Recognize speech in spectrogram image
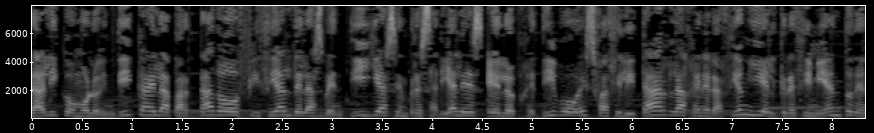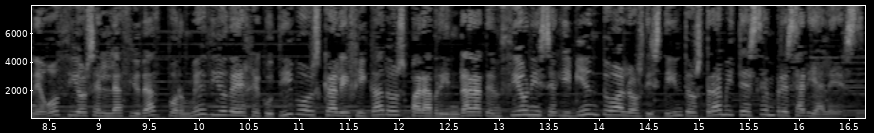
Tal y como lo indica el apartado oficial de las ventillas empresariales, el objetivo es facilitar la generación y el crecimiento de negocios en la ciudad por medio de ejecutivos calificados para brindar atención y seguimiento a los distintos trámites empresariales.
